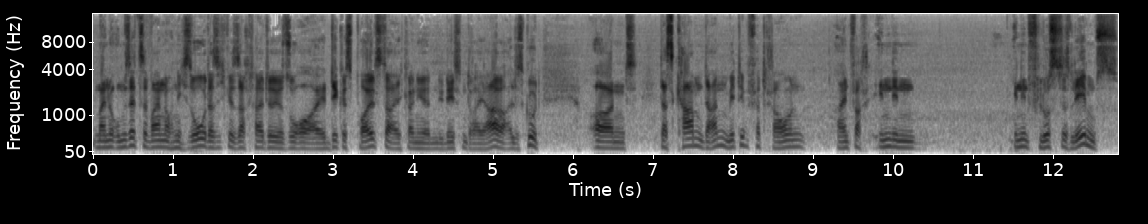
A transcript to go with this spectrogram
meine Umsätze waren noch nicht so, dass ich gesagt hatte, so oh, ein dickes Polster, ich kann hier die nächsten drei Jahre, alles gut. Und das kam dann mit dem Vertrauen einfach in den, in den Fluss des Lebens.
